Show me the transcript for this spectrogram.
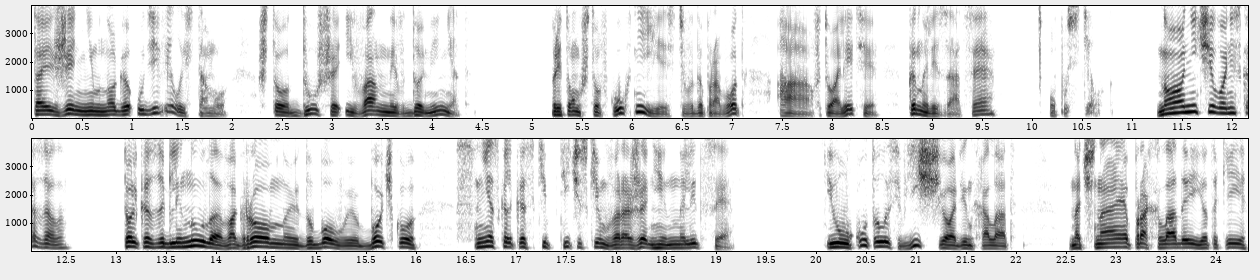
Тайжень немного удивилась тому, что душа и ванны в доме нет при том, что в кухне есть водопровод, а в туалете канализация. Упустил. Но ничего не сказала. Только заглянула в огромную дубовую бочку с несколько скептическим выражением на лице и укуталась в еще один халат. Ночная прохлада ее таки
